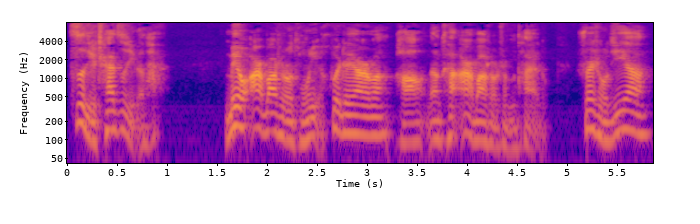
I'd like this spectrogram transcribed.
自己拆自己的台，没有二把手的同意，会这样吗？好，那看二把手什么态度，摔手机啊。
